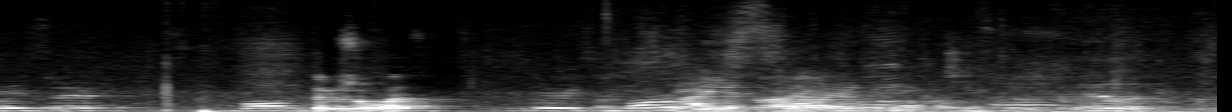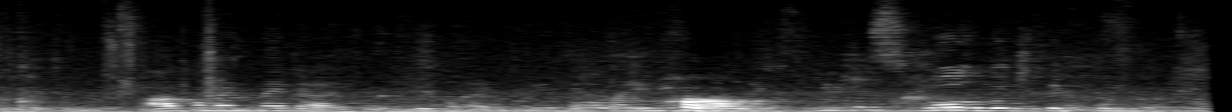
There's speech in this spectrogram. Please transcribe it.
There's a ball, There's a what? ball is argument method. Huh. You can scroll which the point.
